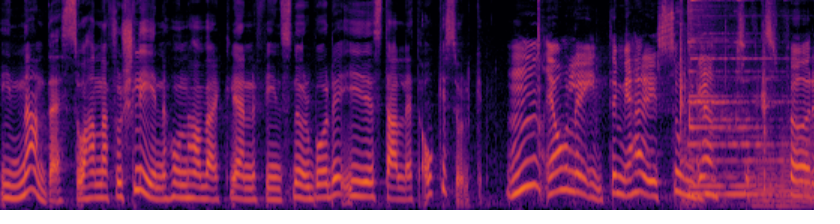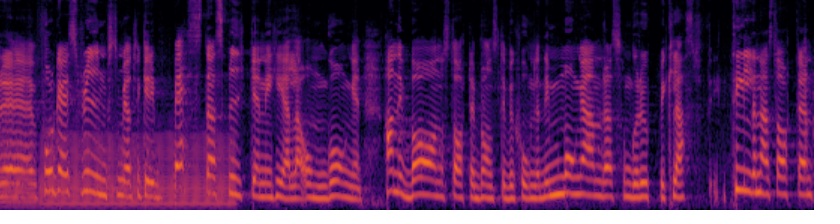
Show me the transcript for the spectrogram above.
innan dess. Och Hanna Forslin, hon har verkligen fin snurr både i stallet och i sulken. Mm, jag håller inte med. Här är det solgrönt för eh, Four Guys Dream som jag tycker är bästa spiken i hela omgången. Han är van att starta i bronsdivisionen. Det är många andra som går upp i klass till den här starten.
